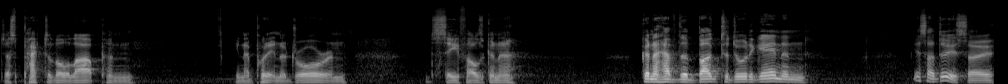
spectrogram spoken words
just packed it all up and you know put it in a drawer and see if I was gonna gonna have the bug to do it again and yes I do. So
